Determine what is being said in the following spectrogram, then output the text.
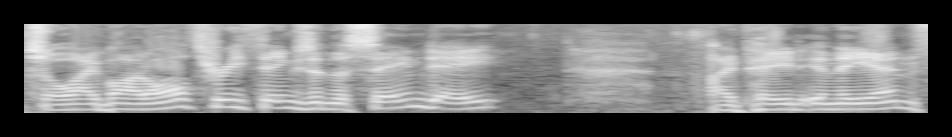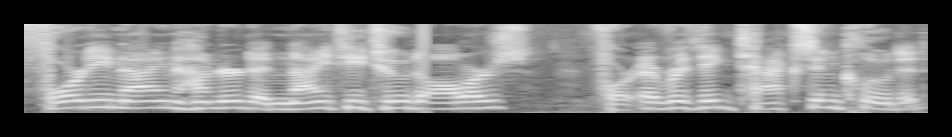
So I bought all three things in the same day. I paid in the end $4,992 for everything, tax included.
